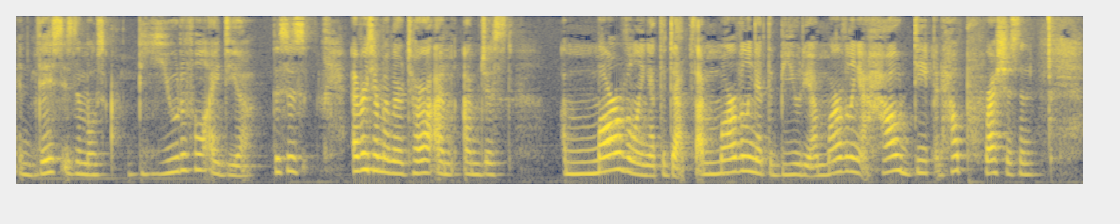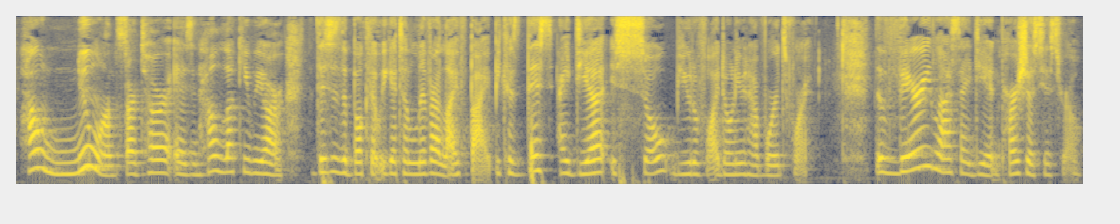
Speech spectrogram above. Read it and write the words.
And this is the most beautiful idea. This is every time I learn Torah, I'm I'm just I'm marveling at the depth. I'm marveling at the beauty. I'm marveling at how deep and how precious and how nuanced our Torah is and how lucky we are that this is the book that we get to live our life by because this idea is so beautiful. I don't even have words for it. The very last idea in Parshas Yisro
